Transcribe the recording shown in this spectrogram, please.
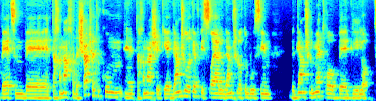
בעצם בתחנה חדשה שתקום, תחנה שתהיה גם של רכבת ישראל, גם של אוטובוסים וגם של מטרו בגלילות,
